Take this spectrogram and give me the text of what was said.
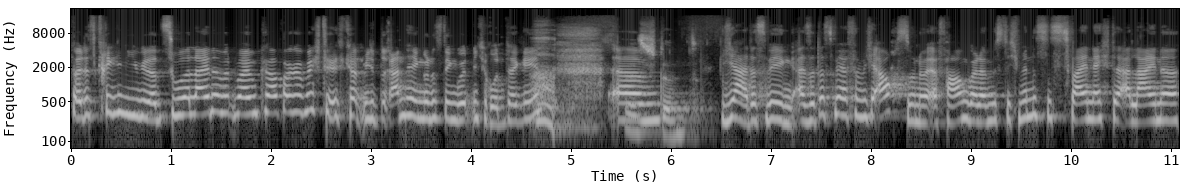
weil das kriege ich nie wieder zu alleine mit meinem Körpergewicht. Ich könnte mich dranhängen und das Ding wird nicht runtergehen. Das Ähm, stimmt. ja, deswegen. Also das wäre für mich auch so eine Erfahrung, weil da müsste ich mindestens zwei Nächte alleine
